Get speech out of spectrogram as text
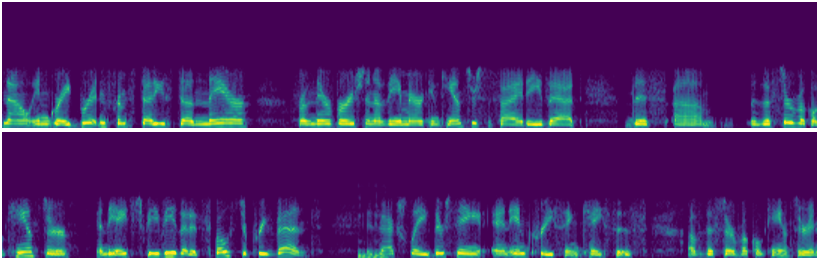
now in Great Britain from studies done there, from their version of the American Cancer Society, that this um, the cervical cancer and the HPV that it's supposed to prevent is actually they're seeing an increase in cases of the cervical cancer and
